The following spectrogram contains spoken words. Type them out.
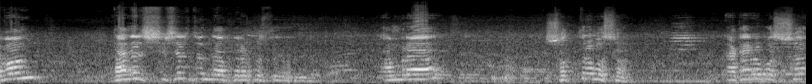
এবং ধানের শীষের জন্য আপনারা প্রস্তুতি নেবেন। আমরা সতেরো বছর, আঠারো বছর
